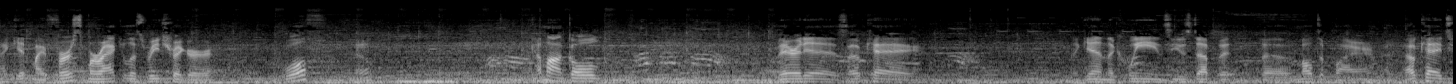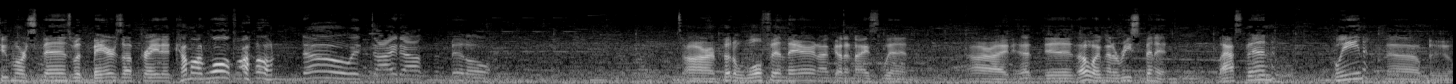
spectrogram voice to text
I get my first miraculous retrigger. Wolf? No. Come on, gold. There it is. Okay. Again, the queens used up the multiplier. Okay, two more spins with bears upgraded. Come on, wolf. Oh, no. It died out in the middle. Darn. Put a wolf in there, and I've got a nice win. All right. That is, oh, I'm going to respin it. Last spin. Queen? No, boo.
